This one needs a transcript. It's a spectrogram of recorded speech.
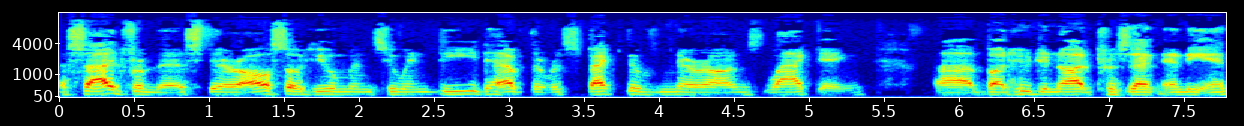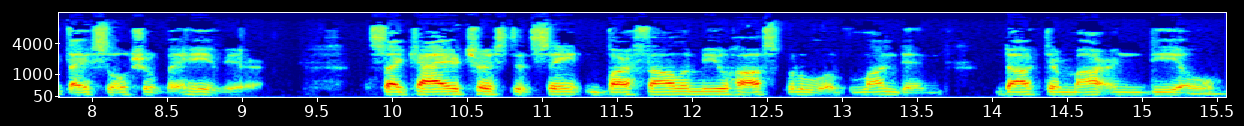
Aside from this, there are also humans who indeed have the respective neurons lacking, uh, but who do not present any antisocial behavior. A psychiatrist at St. Bartholomew Hospital of London, Dr. Martin Deal,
